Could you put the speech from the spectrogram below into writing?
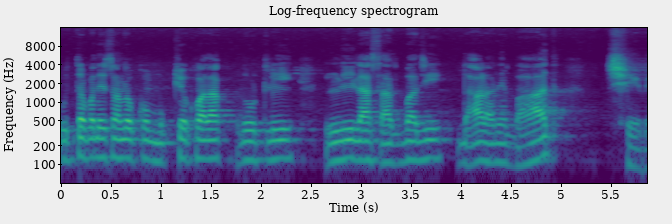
ઉત્તર પ્રદેશના લોકો મુખ્ય ખોરાક રોટલી, લીલા શાકભાજી, દાળ અને ભાત છે.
